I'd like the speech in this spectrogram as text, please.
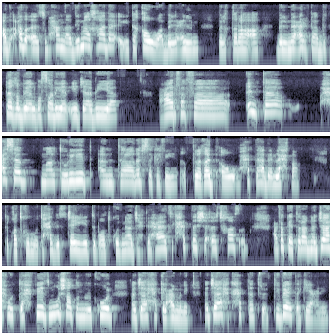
عض... سبحان الله الدماغ هذا يتقوى بالعلم بالقراءة بالمعرفة بالتغذية البصرية الإيجابية. عارفة؟ فأنت حسب ما تريد أن ترى نفسك فيه في الغد أو حتى هذه اللحظة. تبغى تكون متحدث جيد تبغى تكون ناجح في حياتك حتى الأشخاص على فكرة ترى النجاح والتحفيز مو شرط إنه يكون نجاحك العملي نجاحك حتى في بيتك يعني.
